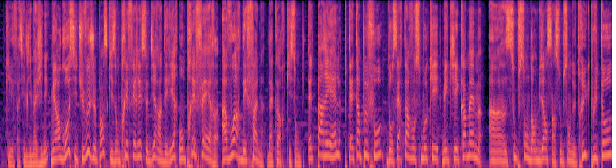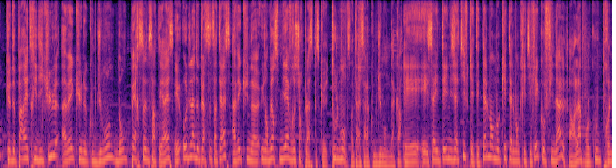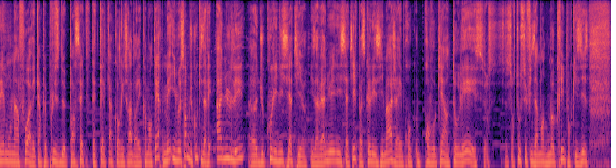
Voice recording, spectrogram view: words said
qu'il est facile d'imaginer. Mais en gros, si tu veux, je pense qu'ils ont préféré se dire un délire. On préfère avoir des fans, d'accord, qui sont peut-être pas réels, peut-être un peu faux, dont certains vont se moquer, mais qui est quand même un soupçon d'ambiance, un soupçon de truc, plutôt que de paraître ridicule avec une Coupe du Monde dont personne s'intéresse. Et au-delà de personne s'intéresse, avec une, ambiance mièvre sur place, parce que tout le monde s'intéresse à la Coupe du Monde, d'accord et, et, ça a été une initiative qui a été tellement moquée, tellement critiquée, qu'au final, alors là, pour le coup, prenez mon info avec un peu plus de pincettes, peut-être quelqu'un corrigera dans les commentaires, mais il me semble du coup qu'ils avaient annulé euh, du coup l'initiative. Ils avaient annulé l'initiative parce que les images avaient pro provoqué un tollé et sur surtout suffisamment de moquerie pour qu'ils se disent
